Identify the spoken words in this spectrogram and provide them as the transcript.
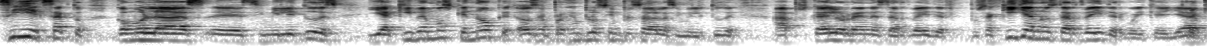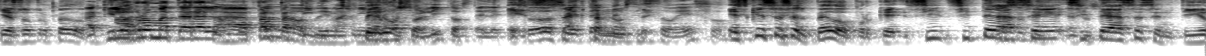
Sí, exacto. Como las eh, similitudes. Y aquí vemos que no. Que, o sea, por ejemplo, siempre estaba la similitud de, ah, pues Kylo Ren es Darth Vader. Pues aquí ya no es Darth Vader, güey, que ya... Aquí es otro pedo. Aquí logró matar al, a nos Palpatine. lo imaginamos Pero- solitos. El episodio 7 nos hizo eso. Es que ese es el pedo, porque sí, sí te Eso hace, sí, te hace sentir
